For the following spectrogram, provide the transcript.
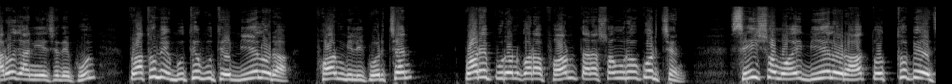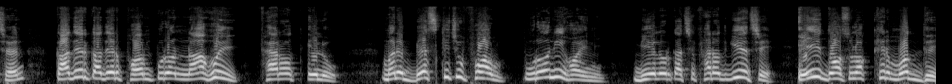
আরও জানিয়েছে, দেখুন, প্রথমে বুথে বুথে বিএলওরা ফর্ম বিলি করছেন, পরে পূরণ করা ফর্ম তারা সংগ্রহ করছেন। সেই সময় বিএলওরা তথ্য পেয়েছেন কাদের কাদের ফর্ম পূরণ না হয়েই ফেরত এলো। মানে বেশ কিছু ফর্ম পূরণই হয়নি। বিএলওর কাছে ফেরত গিয়েছে। এই দশ লক্ষের মধ্যে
